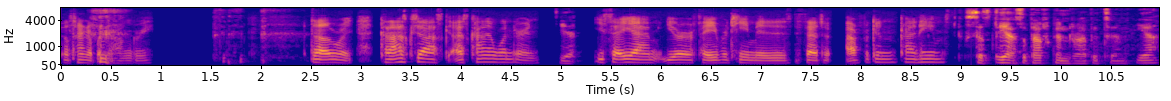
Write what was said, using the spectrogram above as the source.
They'll turn up when you're hungry. Delroy, can I ask you ask? I was kind of wondering. Yeah. You say um your favorite team is the South African kind of teams. So, yeah, South African rabbit team. Yeah,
